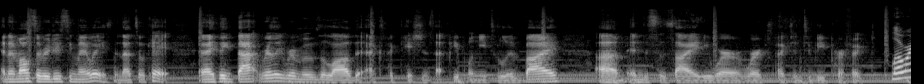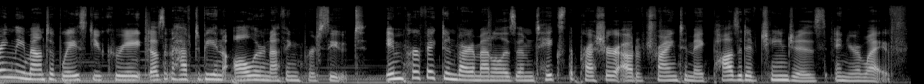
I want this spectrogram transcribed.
And I'm also reducing my waste and that's okay. And I think that really removes a lot of the expectations that people need to live by um, in the society where we're expected to be perfect. Lowering the amount of waste you create doesn't have to be an all or nothing pursuit. Imperfect environmentalism takes the pressure out of trying to make positive changes in your life.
